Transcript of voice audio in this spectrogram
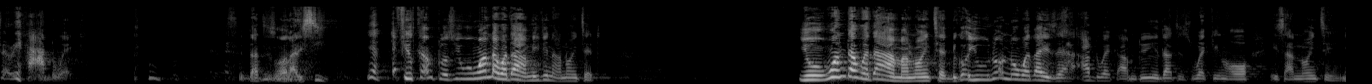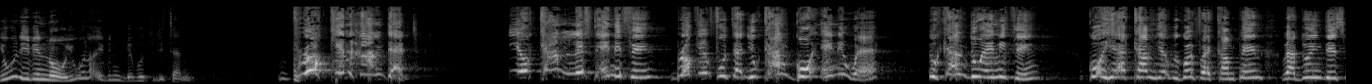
very hard work. that is all I see. Yeah, if you come close, you will wonder whether I'm even anointed. You will wonder whether I'm anointed because you will not know whether it's a hard work I'm doing that is working or it's anointing. You won't even know. You will not even be able to determine. Broken handed. You can't lift anything. Broken footed. You can't go anywhere. You can't do anything. Go here, come here. We're going for a campaign. We are doing this.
